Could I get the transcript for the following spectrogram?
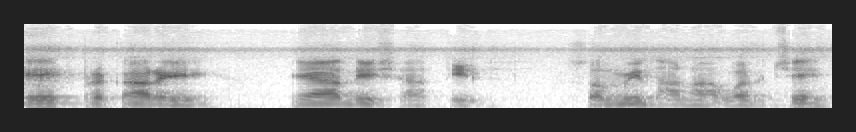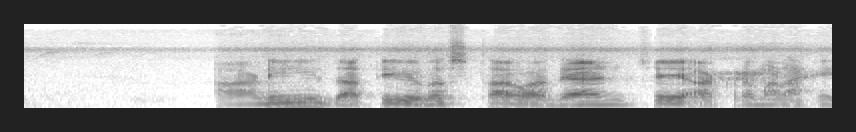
एक प्रकारे या देशातील संविधानावरचे आणि जातीव्यवस्थावाद्यांचे आक्रमण आहे.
